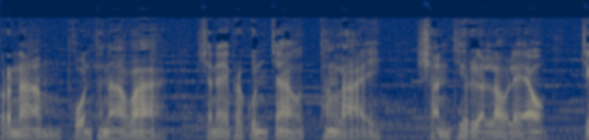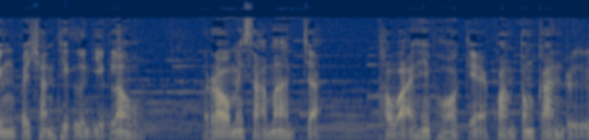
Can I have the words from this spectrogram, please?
ประนามโพลธนาว่าฉนัยพระคุณเจ้าทั้งหลาย ฉันที่เรือนเราแล้วจึงไปฉันที่อื่นอีกเล่า เราไม่สามารถจะถวายให้พอแก่ความต้องการหรือ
